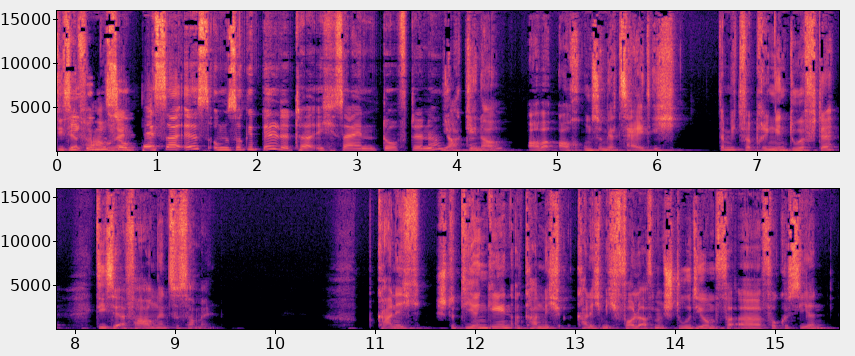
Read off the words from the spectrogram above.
diese die Erfahrungen, umso besser ist, umso gebildeter ich sein durfte, ne? Ja, genau. Aber auch umso mehr Zeit ich damit verbringen durfte, diese Erfahrungen zu sammeln kann ich studieren gehen und kann mich, kann ich mich voll auf mein Studium äh, fokussieren?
